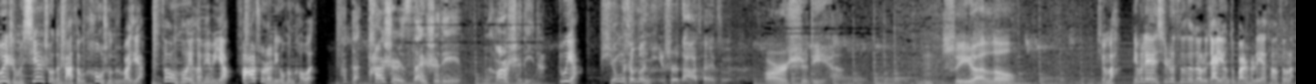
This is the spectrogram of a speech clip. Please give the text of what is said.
为什么先收的沙僧，后收的猪八戒？孙悟空也和偏偏一样，发出了灵魂拷问。他的他是三师弟，二师弟的。对呀。凭什么你是大太子呢？二师弟啊，嗯，随缘喽。行吧，你们连七十四岁的罗家英都搬出来演唐僧了，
